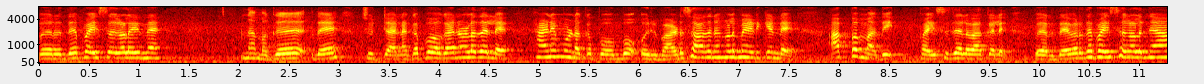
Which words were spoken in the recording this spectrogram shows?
വെറുതെ പൈസ കളയുന്നേ. നമുക്ക് ഇതേ ചുറ്റാനൊക്കെ പോകാനുള്ളതല്ലേ? ഹണിമൂണൊക്കെ പോകുമ്പോൾ ഒരുപാട് സാധനങ്ങൾ മേടിക്കണ്ടേ? അപ്പം മതി പൈസ ചിലവാക്കൽ വെറുതെ വെറുതെ പൈസ കളഞ്ഞാൽ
